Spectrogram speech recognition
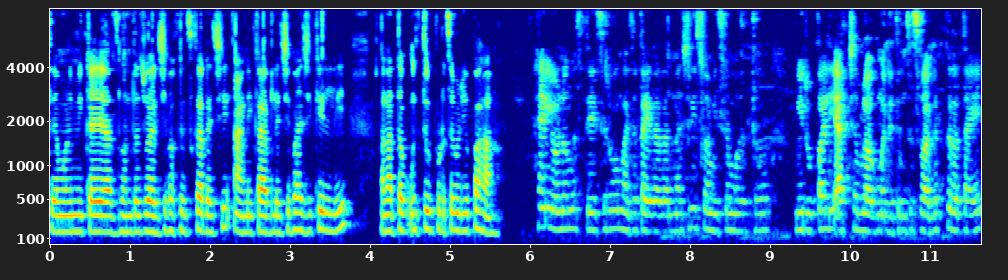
त्यामुळे मी काय आज म्हटलं ज्वारीची भाकरीच करायची आणि कारल्याची भाजी केलेली. आणि आता इथून पुढचा व्हिडिओ पहा. हॅलो नमस्ते सर्व माझ्या ताईदादांना श्री स्वामी समर्थ. मी रुपाली आजच्या ब्लॉगमध्ये तुमचं स्वागत करत आहे.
